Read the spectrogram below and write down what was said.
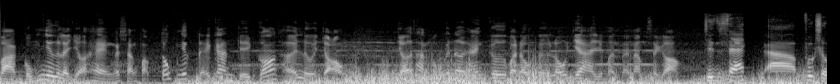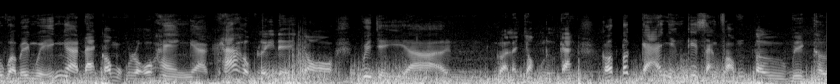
và cũng như là giỏ hàng cái sản phẩm tốt nhất để các anh chị có thể lựa chọn trở thành một cái nơi an cư và đầu tư lâu dài cho mình tại Nam Sài Gòn chính xác. À, Phước Sửu và bên Nguyễn à, đang có một rổ hàng à, khá hợp lý để cho quý chị à, gọi là chọn lựa căn có tất cả những cái sản phẩm từ biệt thự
